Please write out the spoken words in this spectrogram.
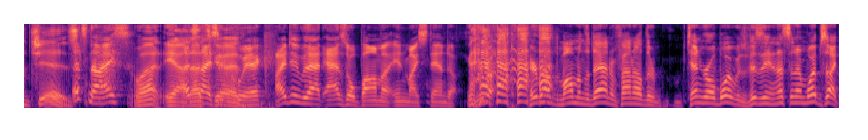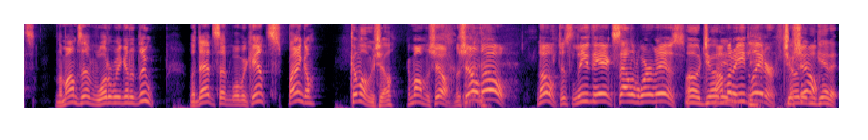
jizz. That's nice. what? Yeah, That's, that's, nice good. and quick. I do that as Obama in my stand up. Hear, about- hear about the mom and the dad and found out their 10 year old boy was visiting S&M websites. The mom said, What are we going to do? The dad said, Well, we can't spank him. Come on, Michelle. Come on, Michelle. Michelle, no. No, just leave the egg salad where it is. Oh, Joe I'm going to eat later. Joe Michelle, didn't get it.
